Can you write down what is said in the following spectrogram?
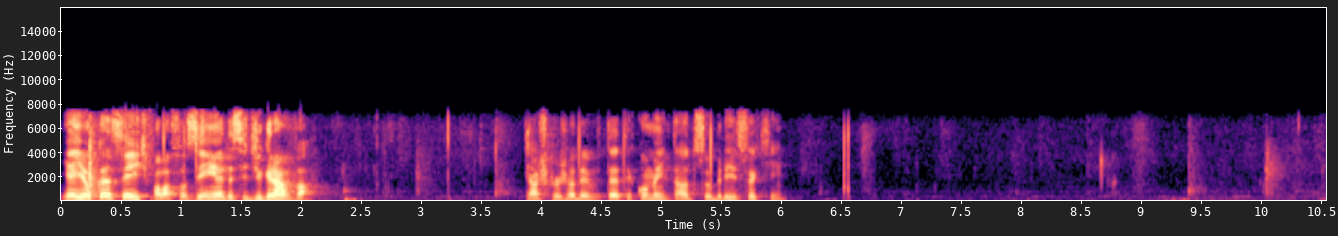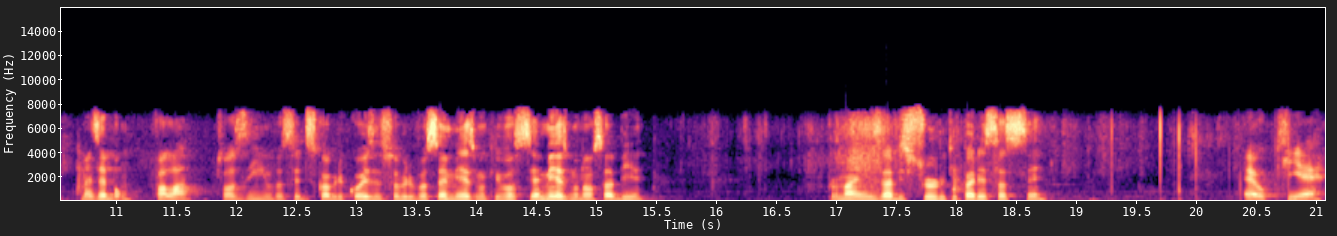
E aí eu cansei de falar sozinho e decidi gravar. Acho que eu já devo até ter comentado sobre isso aqui. Mas é bom falar sozinho, você descobre coisas sobre você mesmo que você mesmo não sabia. Por mais absurdo que pareça ser, é o que é.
